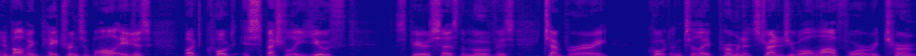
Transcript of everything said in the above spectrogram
involving patrons of all ages, but, quote, especially youth. Spears says the move is temporary, quote, until a permanent strategy will allow for a return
